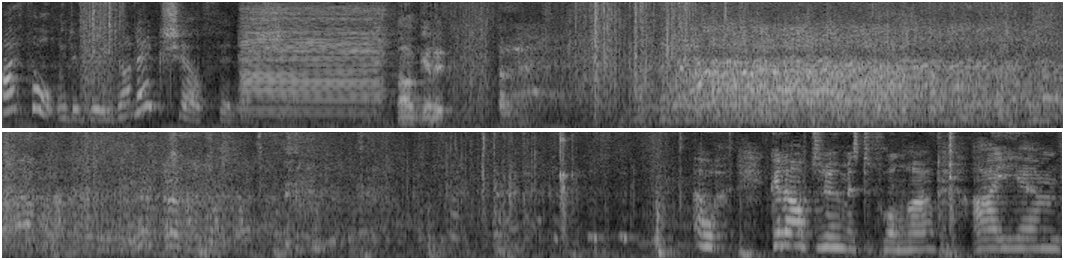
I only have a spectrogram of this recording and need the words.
I thought we'd agreed on eggshell finish. I'll get it. Oh, good afternoon, Mr. Fourmile. I, um,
